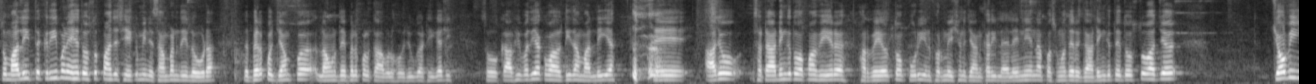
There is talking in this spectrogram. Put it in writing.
ਸੋ ਮਾਲੀ ਤਕਰੀਬਨ ਇਹ ਦੋਸਤੋ 5-6 ਮਹੀਨੇ ਸਾਂਭਣ ਦੀ ਲੋੜ ਆ ਤੇ ਬਿਲਕੁਲ ਜੰਪ ਲਾਉਣ ਦੇ ਬਿਲਕੁਲ ਕਾਬਲ ਹੋ ਜਾਊਗਾ, ਠੀਕ ਆ ਜੀ? ਸੋ ਕਾਫੀ ਵਧੀਆ ਕੁਆਲਿਟੀ ਦਾ ਮਾਲੀ ਆ। ਤੇ ਆਜੋ ਸਟਾਰਟਿੰਗ ਤੋਂ ਆਪਾਂ ਵੀਰ ਹਰਵੇਲ ਤੋਂ ਪੂਰੀ ਇਨਫੋਰਮੇਸ਼ਨ ਜਾਣਕਾਰੀ ਲੈ ਲੈਨੇ ਇਹਨਾਂ ਪਸ਼ੂਆਂ ਦੇ ਰਿਗਾਰਡਿੰਗ ਤੇ ਦੋਸਤੋ ਅੱਜ 24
